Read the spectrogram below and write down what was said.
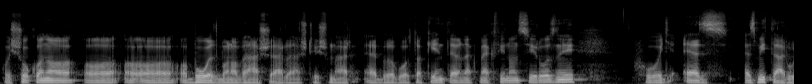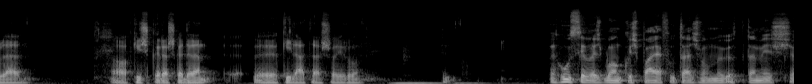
hogy sokan a, a, a, a boltban a vásárlást is már ebből voltak kénytelenek megfinanszírozni, hogy ez, ez mit árul el a kiskereskedelem kilátásairól? 20 éves bankos pályafutás van mögöttem, és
